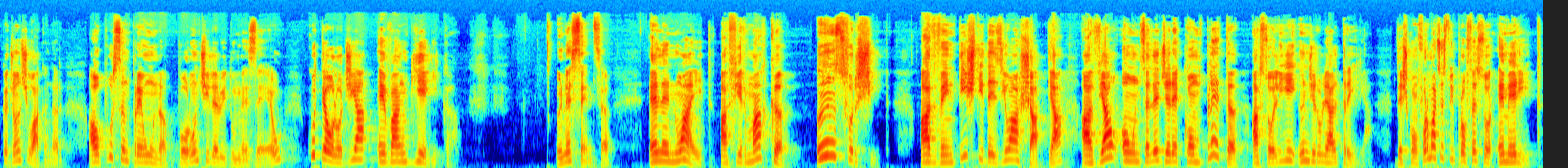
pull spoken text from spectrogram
Că John și Wagner au pus împreună poruncile lui Dumnezeu cu teologia evanghelică. În esență, Ellen White afirma că, în sfârșit, adventiștii de ziua a șaptea aveau o înțelegere completă a soliei îngerului al treilea. Deci, conform acestui profesor emerit,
